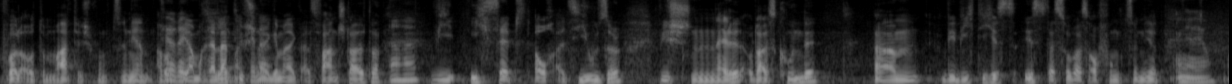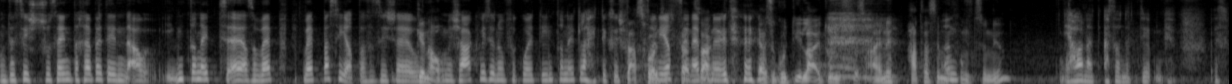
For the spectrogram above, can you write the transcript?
vollautomatisch funktionieren. Aber wir haben relativ schnell genau. gemerkt als Veranstalter, Aha. wie ich selbst auch als User, wie schnell oder als Kunde ähm, wie wichtig es ist, dass sowas auch funktioniert. Ja, ja. Und das ist schlussendlich eben dann auch Internet, äh, also Web, webbasiert. Also es ist, äh, genau. man ist angewiesen auf eine gute Internetleitung, sonst das funktioniert es dann sagen. nicht. Also gut, die Leitung ist das eine. Hat das immer Und funktioniert? Ja, also es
